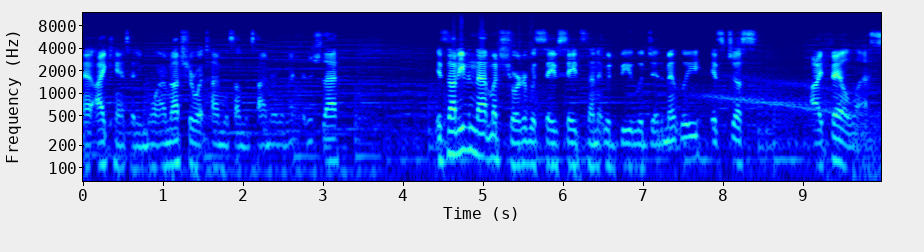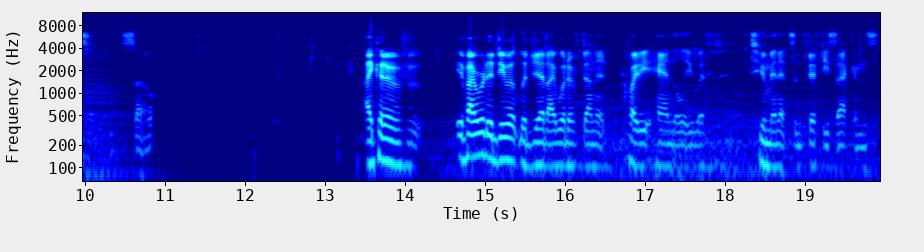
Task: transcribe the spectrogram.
I can't anymore. I'm not sure what time was on the timer when I finished that. It's not even that much shorter with save states than it would be legitimately. It's just I fail less, so I could have if I were to do it legit, I would have done it quite handily with 2 minutes and 50 seconds.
